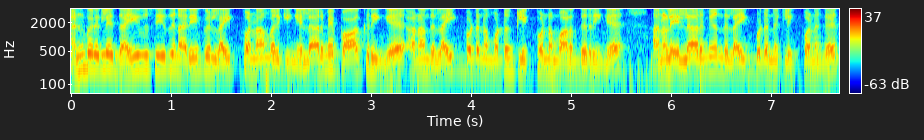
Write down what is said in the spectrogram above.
நண்பர்களே தயவு செய்து நிறைய பேர் லைக் பண்ணாமல் இருக்கீங்க. எல்லாருமே பார்க்குறீங்க. ஆனால் அந்த லைக் பட்டனை மட்டும் கிளிக் பண்ண மறந்துடுறீங்க. அதனால் எல்லாருமே அந்த லைக் பட்டனை கிளிக் பண்ணுங்கள்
